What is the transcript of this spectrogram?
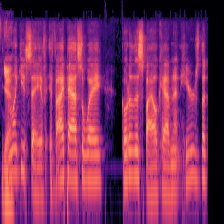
Yeah. and like you say if, if i pass away go to this file cabinet. Here's the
